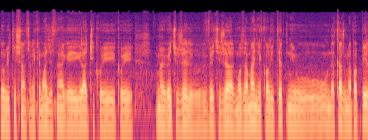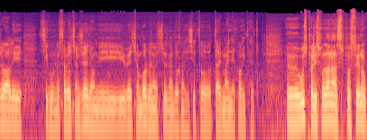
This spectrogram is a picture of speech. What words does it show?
dobiti šansu neke mlađe snage i igrači koji, koji imaju veću želju, veći žar, možda manje kvalitetni da kažem na papiru, ali sigurno sa većom željom i većom borbenošću nadoknadit će to taj manje kvaliteta. E, uspeli smo danas, posle jednog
